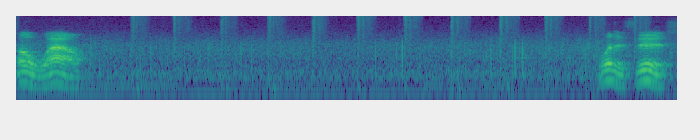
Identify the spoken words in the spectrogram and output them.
Oh, wow. What is this?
